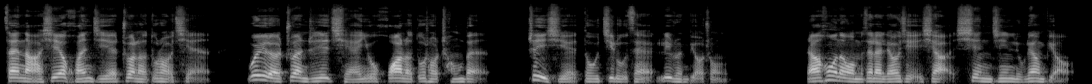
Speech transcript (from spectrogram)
在哪些环节赚了多少钱，为了赚这些钱又花了多少成本，这些都记录在利润表中。然后呢，我们再来了解一下现金流量表。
